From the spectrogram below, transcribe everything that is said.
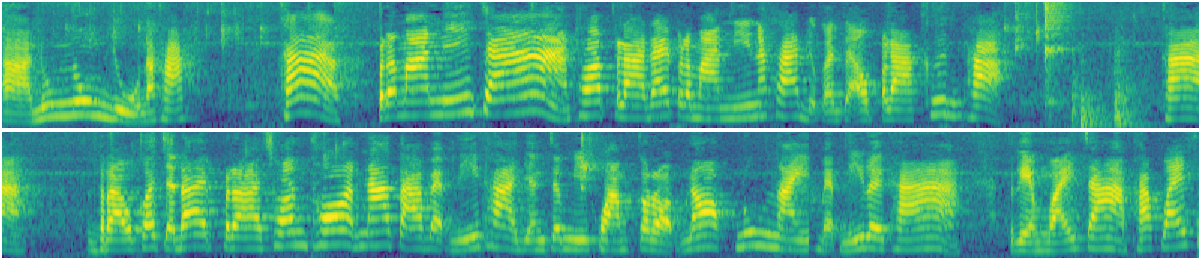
อ่านุ่มๆอยู่นะคะ ค่ะ ประมาณนี้จ้าทอดปลาได้ประมาณนี้นะคะ เดี๋ยวกันจะเอาปลาขึ้นค่ะ ค่ะ เราก็จะได้ปลาช่อนทอดหน้าตาแบบนี้ค่ะ ยังจะมีความกรอบนอกนุ่มในแบบนี้เลยค่ะ เตรียมไว้จ้า พักไว้เส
